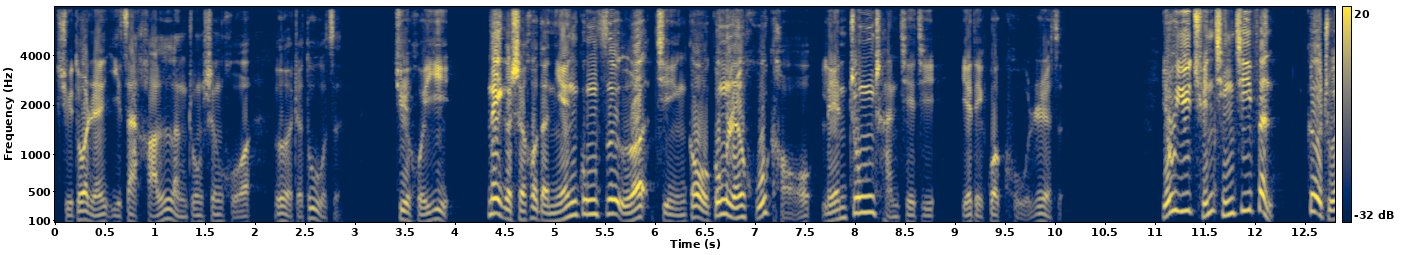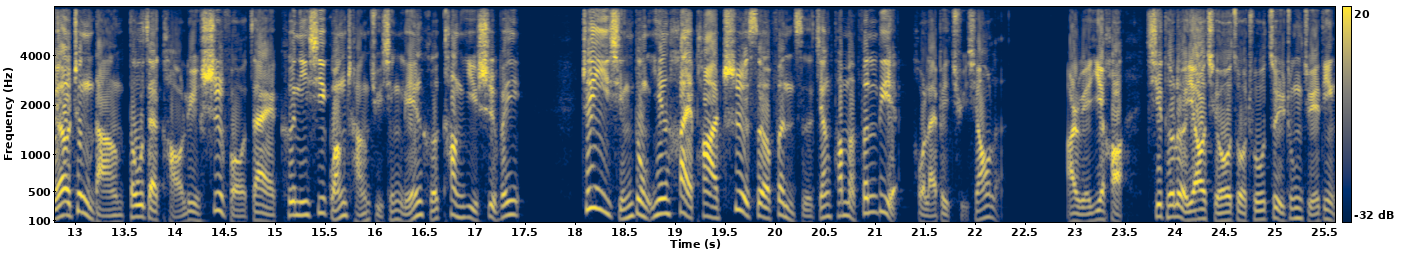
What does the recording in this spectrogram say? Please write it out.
许多人已在寒冷中生活，饿着肚子。据回忆，那个时候的年工资额仅够工人糊口，连中产阶级也得过苦日子。由于群情激愤，各主要政党都在考虑是否在科尼西广场举行联合抗议示威。这一行动因害怕赤色分子将他们分裂，后来被取消了。二月一号，希特勒要求做出最终决定。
